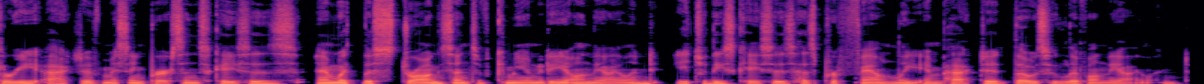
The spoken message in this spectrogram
three active missing persons cases, and with the strong sense of community on the island, each of these cases has profoundly impacted those who live on the island.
